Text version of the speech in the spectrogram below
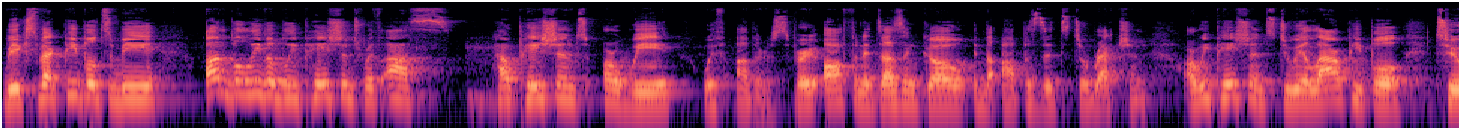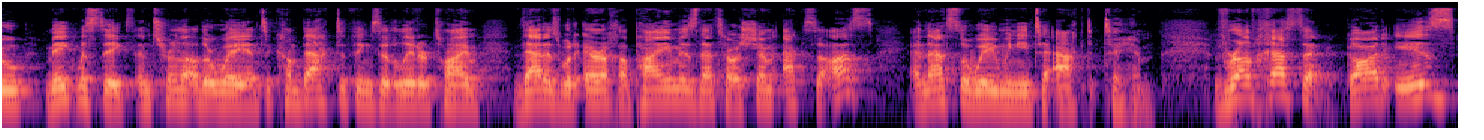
We expect people to be unbelievably patient with us how patient are we with others? Very often it doesn't go in the opposite direction. Are we patient? Do we allow people to make mistakes and turn the other way and to come back to things at a later time? That is what Erech Apayim is. That's how Hashem acts to us, and that's the way we need to act to Him. Vrav Chesed, God is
